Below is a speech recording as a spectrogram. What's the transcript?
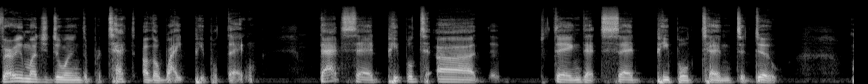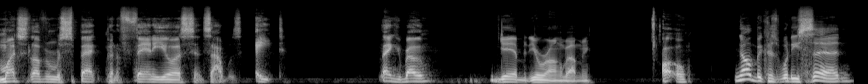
very much doing the protect other white people thing. That said, people t- uh, thing that said people tend to do. Much love and respect. Been a fan of yours since I was eight. Thank you, brother. Yeah, but you're wrong about me. Uh oh. No, because what he said,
